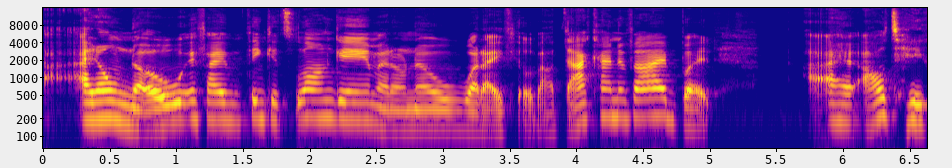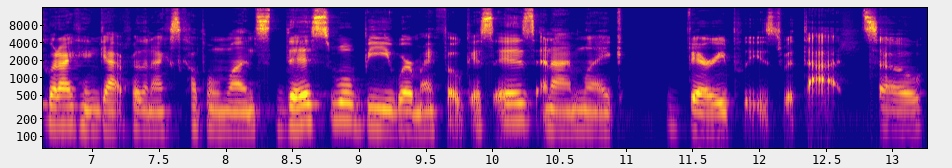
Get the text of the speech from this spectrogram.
I don't know if I think it's long game. I don't know what I feel about that kind of vibe, but I, I'll take what I can get for the next couple months. This will be where my focus is, and I'm like very pleased with that. So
